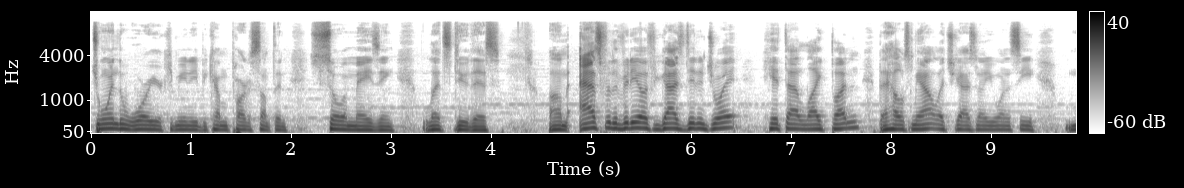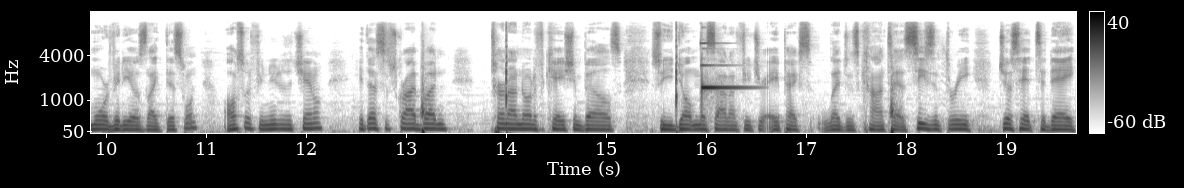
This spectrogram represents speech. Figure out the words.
Join the warrior community, become part of something so amazing. Let's do this. Um, as for the video, if you guys did enjoy it, hit that like button. That helps me out. Let you guys know you want to see more videos like this one. Also, if you're new to the channel, hit that subscribe button turn on notification bells so you don't miss out on future Apex Legends content. Season three just hit today.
